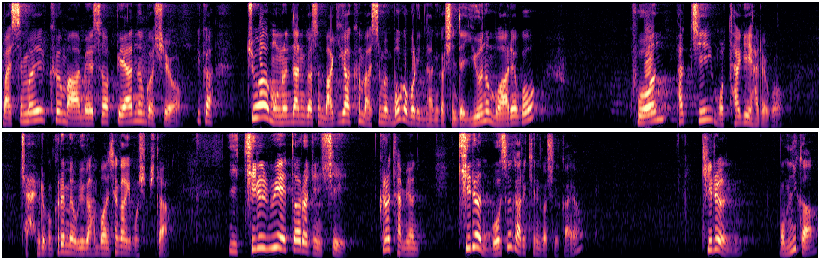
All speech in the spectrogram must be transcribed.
말씀을 그 마음에서 빼앗는 것이요. 그러니까 쪼아 먹는다는 것은 마귀가 그 말씀을 먹어버린다는 것인데 이유는 뭐 하려고? 구원 받지 못하게 하려고. 자, 여러분, 그러면 우리가 한번 생각해 보십시다. 이 길 위에 떨어진 씨, 그렇다면 길은 무엇을 가리키는 것일까요? 길은 뭡니까?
